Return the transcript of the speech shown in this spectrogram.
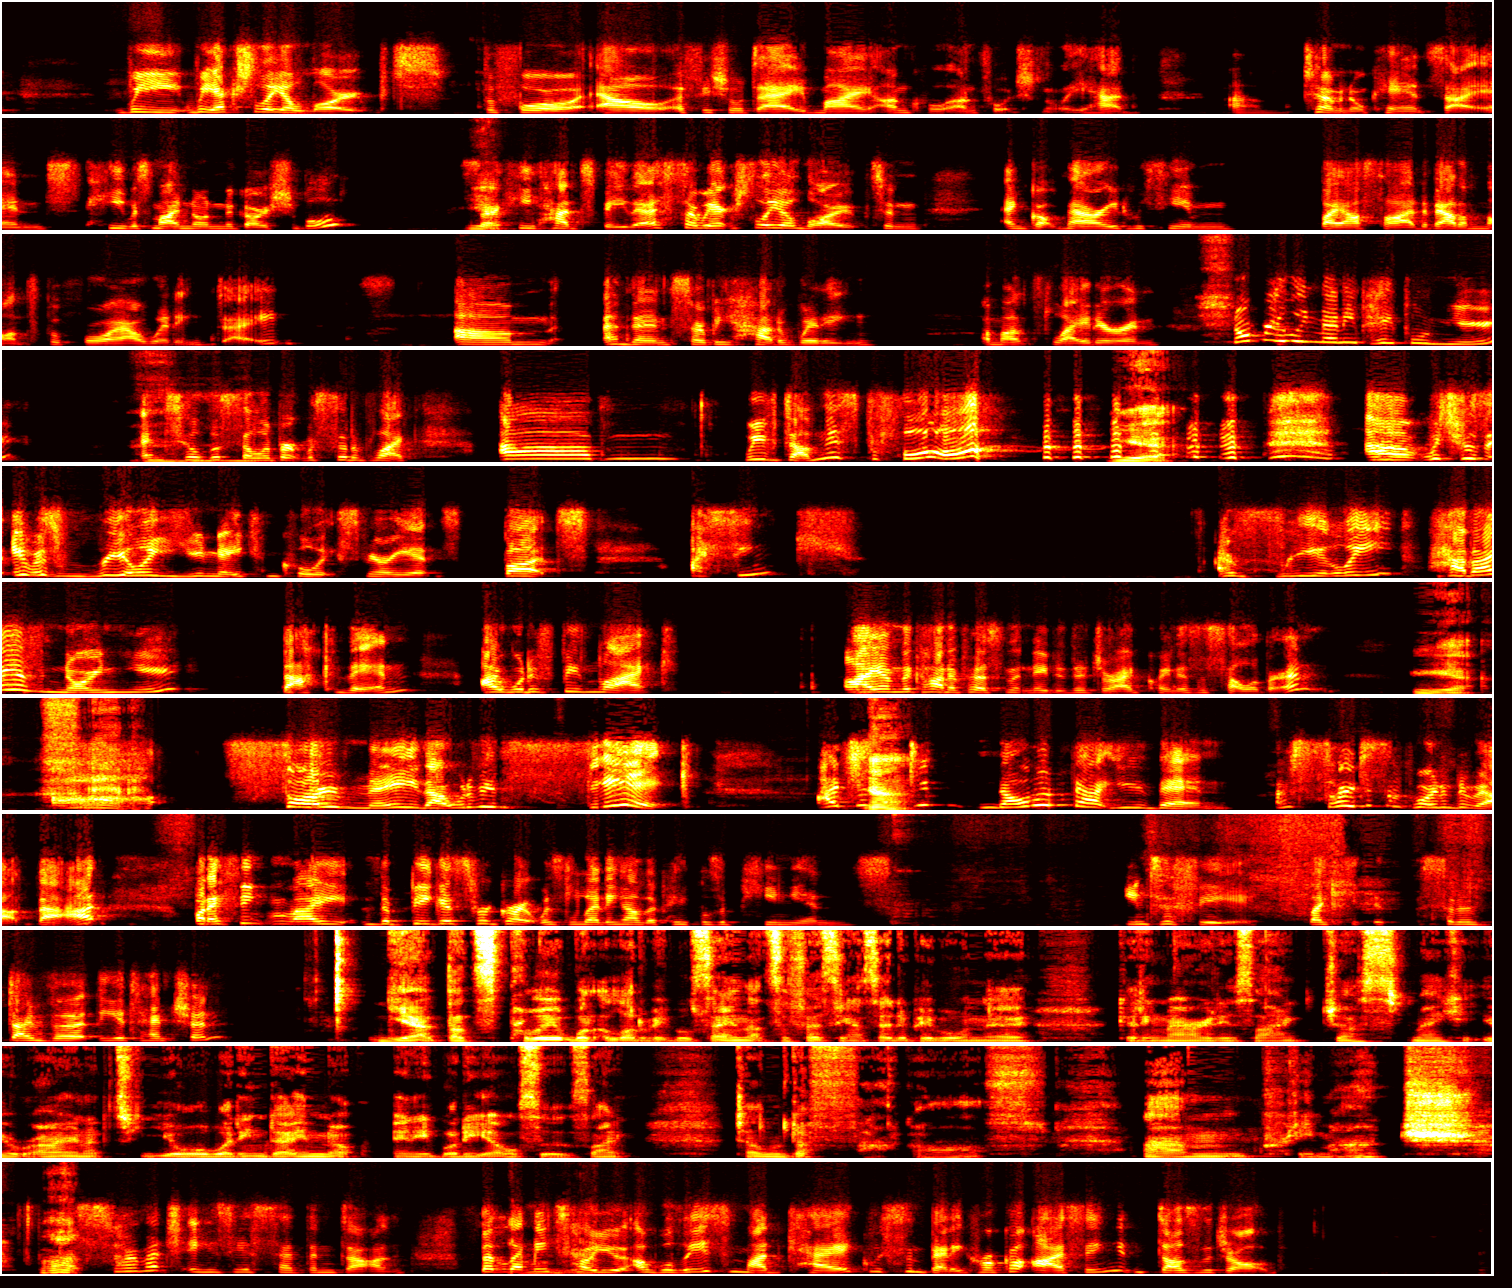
we we actually eloped before our official day my uncle unfortunately had um, terminal cancer and he was my non-negotiable so Yeah. he had to be there so we actually eloped and and got married with him by our side about a month before our wedding date um and then so we had a wedding a month later and not really many people knew until the Ah. celebrant was sort of like um we've done this before Yeah. uh, which was it was really unique and cool experience but i think i really had i have known you back then i would have been like i am the kind of person that needed a drag queen as a celebrant Yeah. oh so me that would have been sick i just Yeah. didn't know about you then i'm so disappointed about that but i think my the biggest regret was letting other people's opinions interfere like sort of divert the attention Yeah, that's probably what a lot of people say. And that's the first thing I say to people when they're getting married is like, just make it your own. It's your wedding day, not anybody else's. Like, tell them to fuck off. Um, pretty much. But so much easier said than done but let me tell you a woolies mud cake with some betty crocker icing does the job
